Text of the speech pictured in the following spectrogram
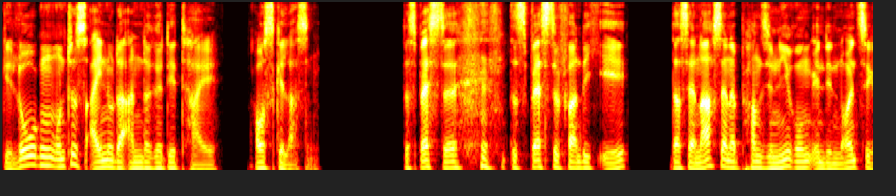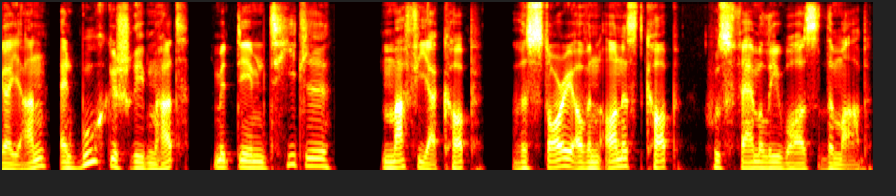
gelogen und das ein oder andere Detail ausgelassen. Das Beste, das Beste fand ich eh, dass er nach seiner Pensionierung in den 90er Jahren ein Buch geschrieben hat mit dem Titel Mafia Cop, The Story of an Honest Cop Whose Family Was the Mob.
